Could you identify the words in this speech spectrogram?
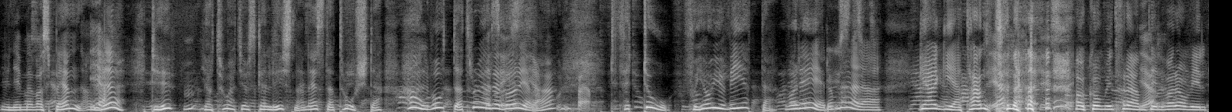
Nej men vad spännande. Ja. Du, jag tror att jag ska lyssna nästa torsdag. Halv åtta tror jag det börjar ja, va? För då får jag ju veta vad det är de här äh, gaggiga tanterna har kommit fram till vad de vill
